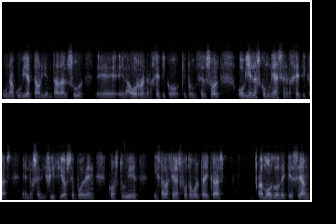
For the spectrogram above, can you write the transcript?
una cubierta orientada al sur eh, el ahorro energético que produce el sol, o bien las comunidades energéticas. En los edificios se pueden construir instalaciones fotovoltaicas a modo de que sean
